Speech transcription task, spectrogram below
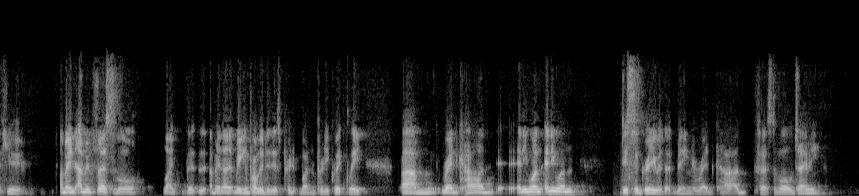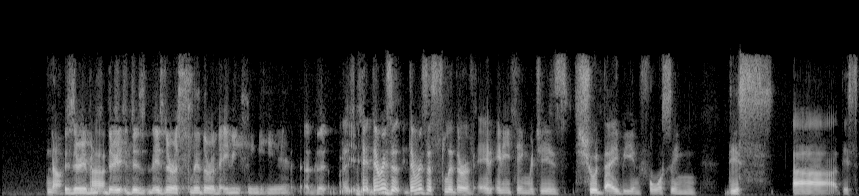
Hugh? I mean, I mean, first of all, like, I mean, we can probably do this pretty, one pretty quickly. Um, red card. Anyone? Anyone disagree with it being a red card? First of all, Jamie, No, is there even Uh, there, is, is there a slither of anything here uh, There- that there is a there is a slither of anything which is should they be enforcing this uh, this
